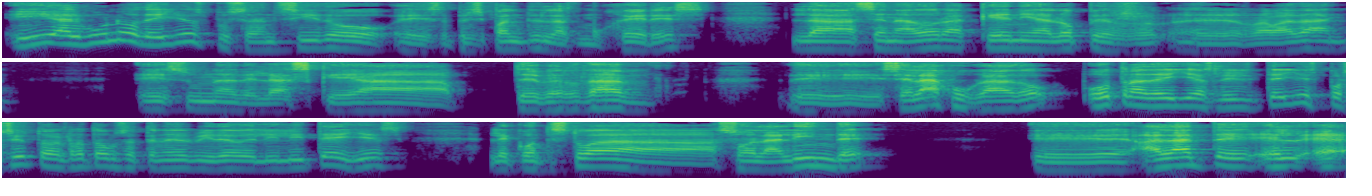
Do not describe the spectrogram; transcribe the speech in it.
y algunos de ellos pues han sido este, principalmente las mujeres. La senadora Kenia López eh, Rabadán es una de las que ha de verdad eh, se la ha jugado. Otra de ellas, Lili Telles, por cierto, al rato vamos a tener el video de Lili Telles, le contestó a Solalinde, eh, Alante, el, eh,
